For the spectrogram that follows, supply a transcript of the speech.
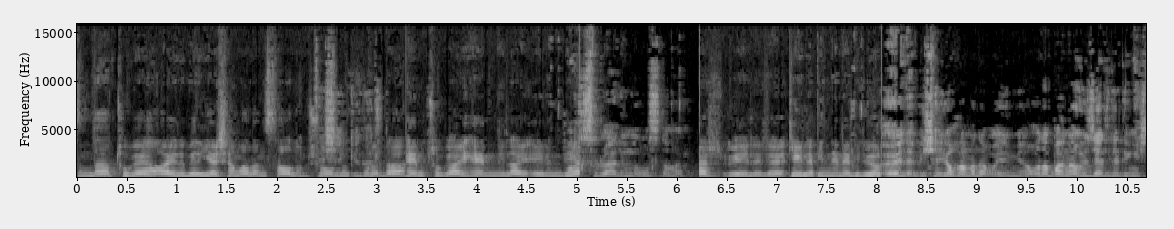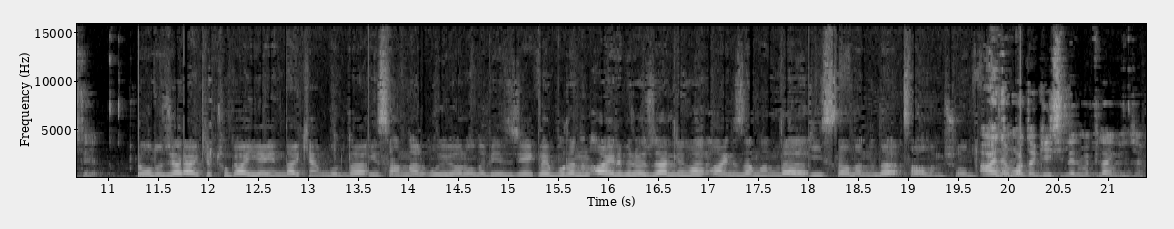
arkasında Tugay'a ayrı bir yaşam alanı sağlamış olduk. Teşekkürler. Burada hem Tugay hem Nilay evin diğer Bak Survival'in logosu da var. üyeleri gelip dinlenebiliyor Öyle bir şey yok amına koyayım ya. O da bana özel dedin işte. olacak. Belki Tugay yayındayken burada insanlar uyuyor olabilecek ve buranın ayrı bir özelliği var. Aynı zamanda giysi alanı da sağlamış olduk. Aynen orada giysilerimi falan giyeceğim.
